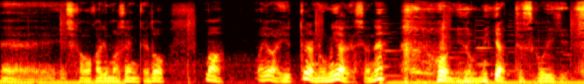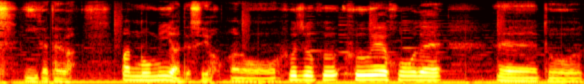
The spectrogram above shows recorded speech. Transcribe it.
えー、しか分かりませんけどまあ要は言ってるのは飲み屋ですよね。飲み屋ってすごい言い方が、まあ、飲み屋ですよ。あの風俗風営法でえ、ー、と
